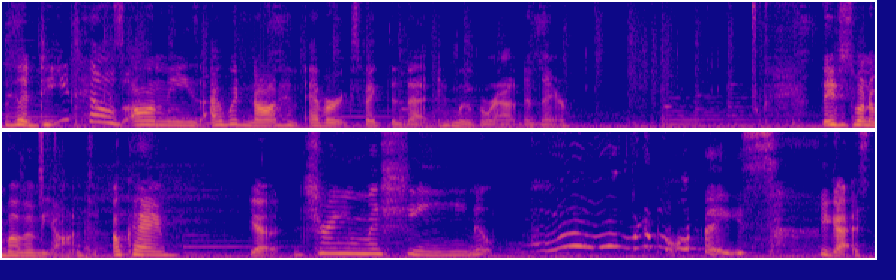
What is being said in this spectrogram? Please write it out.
the details on these, I would not have ever expected that to move around in there. They just went above and beyond. Okay, yeah, dream machine. Ooh, look at the little face. You guys,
